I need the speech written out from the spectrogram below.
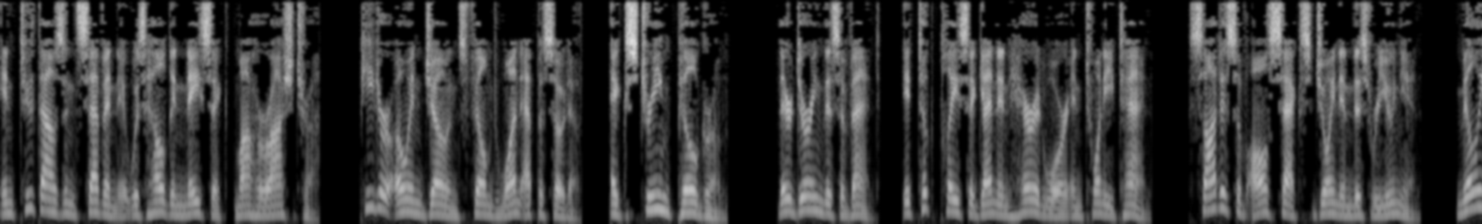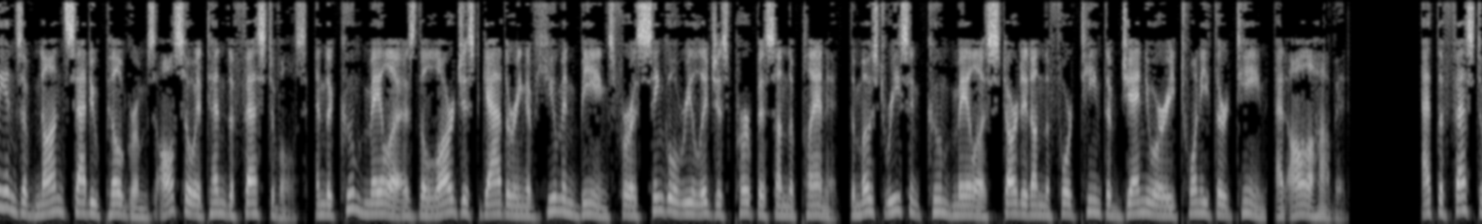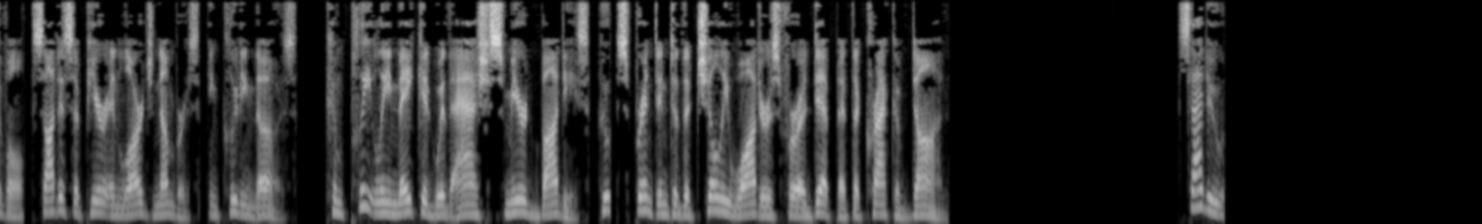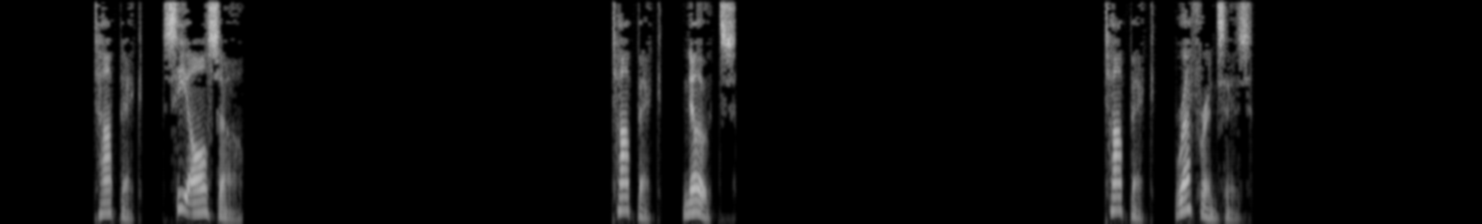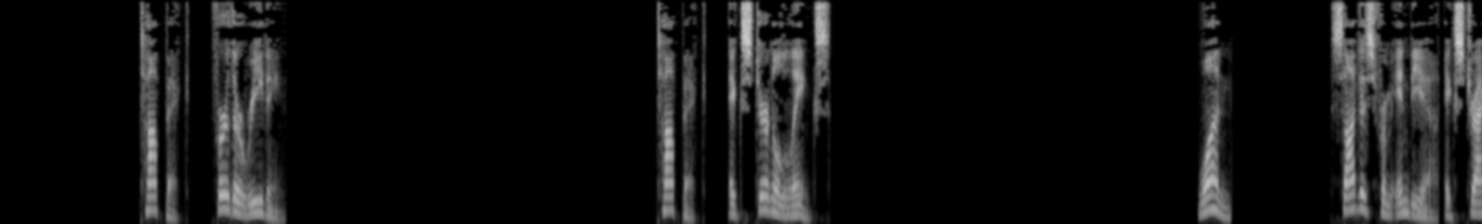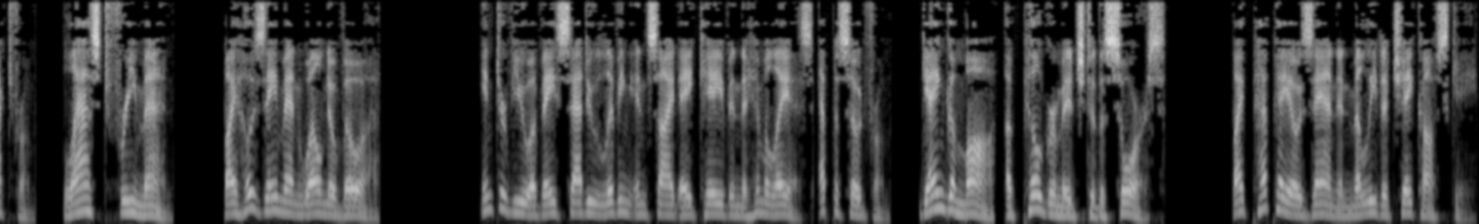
In 2007 it was held in Nasik, Maharashtra. Peter Owen Jones filmed one episode of Extreme Pilgrim there during this event. It took place again in Haridwar in 2010. Sadhus of all sects join in this reunion. Millions of non-sadhu pilgrims also attend the festivals, and the Kumbh Mela is the largest gathering of human beings for a single religious purpose on the planet. The most recent Kumbh Mela started on the 14th of January 2013 at Allahabad. At the festival, sadhus appear in large numbers, including those completely naked with ash-smeared bodies, who sprint into the chilly waters for a dip at the crack of dawn. Sadhu Topic. See also Topic. Notes Topic. References Topic. Further reading Topic. External links 1. Sadhus from India extract from Last Free Men by José Manuel Novoa. Interview of a sadhu living inside a cave in the Himalayas episode from Ganga Ma, A Pilgrimage to the Source by Pepe Ozan and Melitta Tchaikovsky.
